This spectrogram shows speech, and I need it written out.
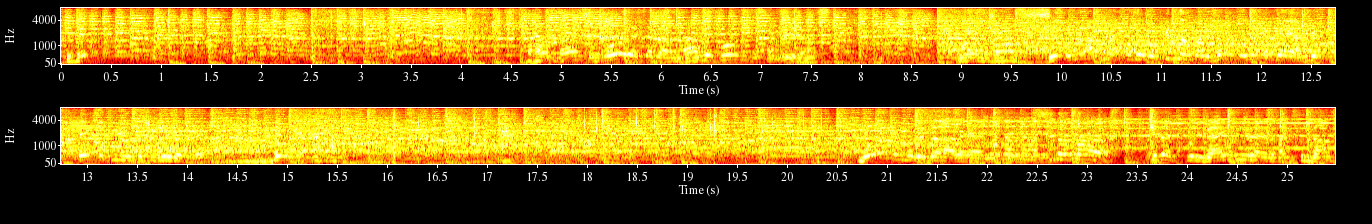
बताओ अच्छा डांस मुझे ही पसंद है कितना मज़ेदार है है हो है है यार तो। कुछ गा ही नहीं रहा है डांस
